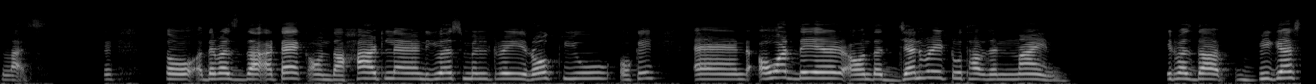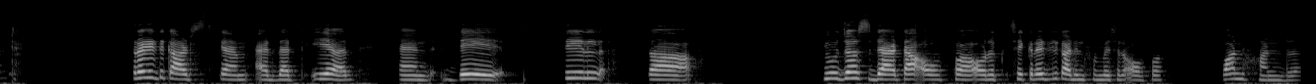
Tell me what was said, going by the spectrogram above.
less okay. so there was the attack on the heartland us military RockYou okay and over there on the january 2009 it was the biggest credit card scam at that year and they steal the users data of uh, or say credit card information of uh, 100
